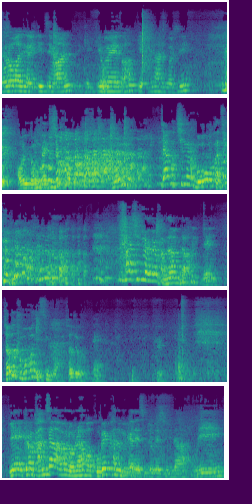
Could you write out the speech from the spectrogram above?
여러 가지가 있겠지만, 이렇게 교회에서 함께 예배하는 것이, 어, 이거 너무 멘트적 너무 짜고 치는 모 같은. 사실이라면 감사합니다. 예. 저도 그 부분이 있습니다. 저도, 예. 그, 예, 그런 감사함을 오늘 한번 고백하는 우리가 됐으면 좋겠습니다. 우리,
